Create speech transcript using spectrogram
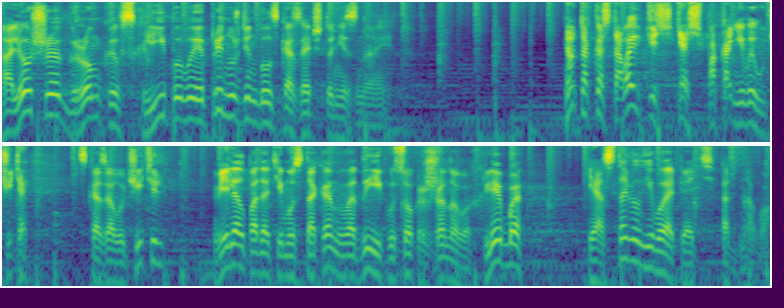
Алеша, громко всхлипывая, принужден был сказать, что не знает. «Ну так оставайтесь здесь, пока не выучите», — сказал учитель велел подать ему стакан воды и кусок ржаного хлеба и оставил его опять одного.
